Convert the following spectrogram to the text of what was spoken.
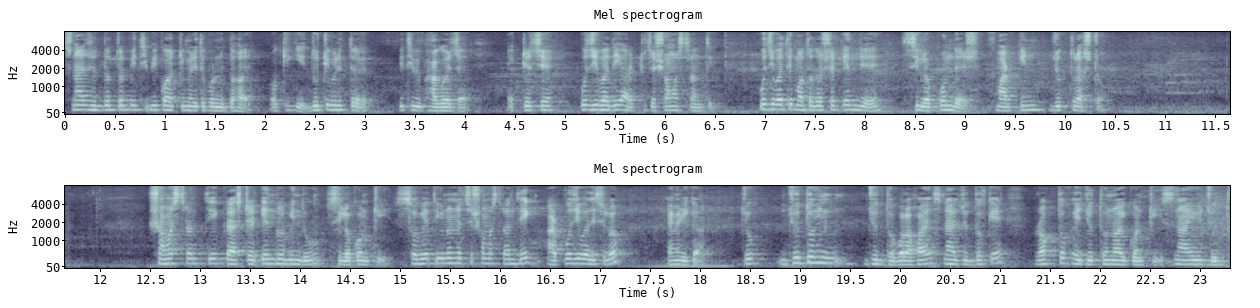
স্নায়ুযুদ্ধোত্তর পৃথিবী কয়েকটি মেরিতে পরিণত হয়। ও কী কী? দুটি মেরিতে পৃথিবী ভাগ হয়ে যায়। একটি হচ্ছে পুঁজিবাদী আর একটি হচ্ছে সমাজতান্ত্রিক। পুঁজিবাদী মতাদর্শের কেন্দ্রে ছিল কোন দেশ? মার্কিন যুক্তরাষ্ট্র। সমাজতান্ত্রিক রাষ্ট্রের কেন্দ্রবিন্দু ছিল কোনটি? সোভিয়েত ইউনিয়ন হচ্ছে সমাজতান্ত্রিক আর পুঁজিবাদী ছিল আমেরিকা। যুদ্ধহীন যুদ্ধ বলা হয়। স্নায়ুযুদ্ধকে রক্তক্ষয়ী যুদ্ধ নয় কোনটি? স্নায়ু যুদ্ধ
